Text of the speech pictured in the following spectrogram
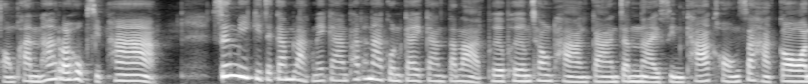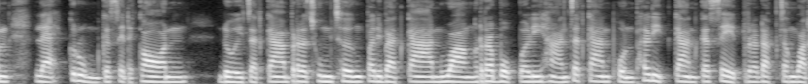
2565 ซึ่งมีกิจกรรมหลักในการพัฒนากลไกการตลาดเพื่อเพิ่มช่องทางการจำหน่ายสินค้าของสหกรณ์และกลุ่มเกษตรกร โดยจัดการประชุมเชิงปฏิบัติการวางระบบบริหารจัดการผลผลิตการเกษตรระดับจังหวัด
